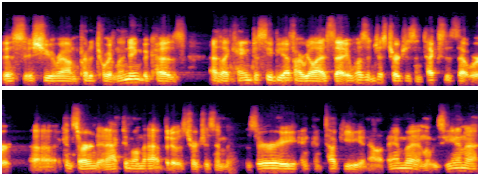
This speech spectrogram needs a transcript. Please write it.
this issue around predatory lending because as I came to CBF, I realized that it wasn't just churches in Texas that were uh, concerned and active on that, but it was churches in Missouri and Kentucky and Alabama and Louisiana.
